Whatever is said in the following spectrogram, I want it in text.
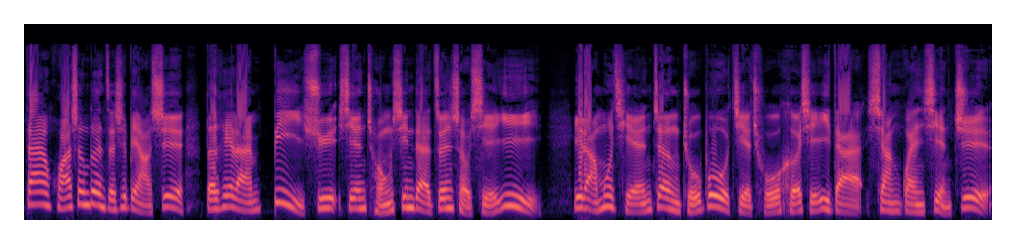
但华盛顿则是表示德黑兰必须先重新的遵守协议。伊朗目前正逐步解除核协议的相关限制。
